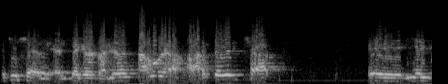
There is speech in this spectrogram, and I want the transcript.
¿Qué sucede? El secretario de Estado de la parte del chat eh, y, el,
